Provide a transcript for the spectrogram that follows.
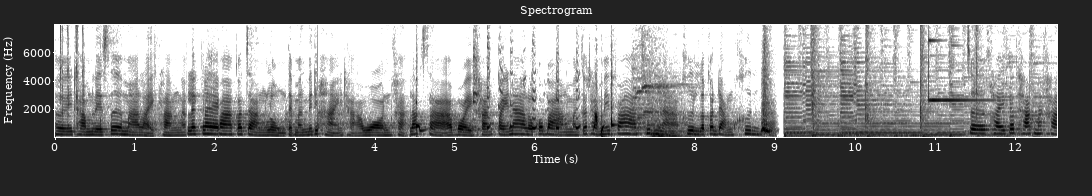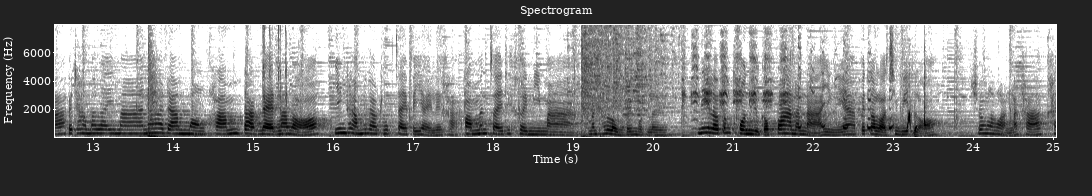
เคยทำเลเซอร์มาหลายครั้งนะแรกๆฝ้าก็จางลง แต่มันไม่ได้หายถาวรค่ะ รักษาบ่อยครั้งไปหน้าเราก็บาง มันก็ทำให้ฝ้าขึ้นหนาขึ้นแล้วก็ดำขึ้นค่ะเจอใครก็ทักนะคะ ไปทำอะไรมาหน้าดำหมองคล้ำตากแดดมาเหรอ ยิ่งทำให้เราทุกข์ใจไปใหญ่เลยค่ะ ความมั่นใจที่เคยมีมา มันถล่มไปหมดเลย นี่เราต้องทนอยู่กับฝ้าหนาๆอย่างเงี้ยไปตลอดชีวิตเหรอ ช่วงหลังๆนะคะ ใคร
